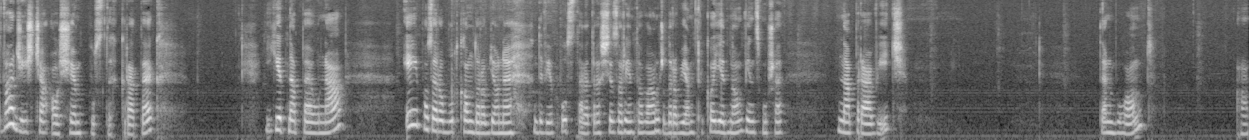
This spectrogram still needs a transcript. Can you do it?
28 pustych kratek. Jedna pełna. I poza robótką dorobione dwie puste, ale teraz się zorientowałam, że dorobiłam tylko jedną, więc muszę naprawić ten błąd. O.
